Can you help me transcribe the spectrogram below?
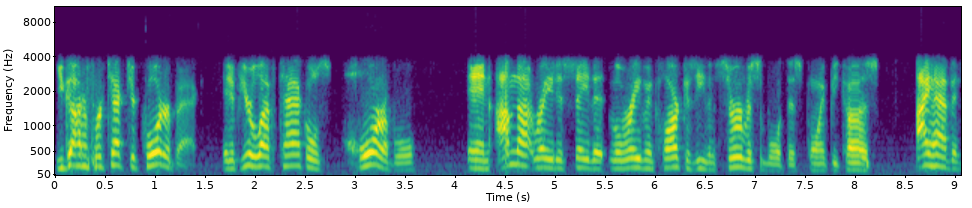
you got to protect your quarterback. And if your left tackle's horrible, and I'm not ready to say that Raven Clark is even serviceable at this point because I haven't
